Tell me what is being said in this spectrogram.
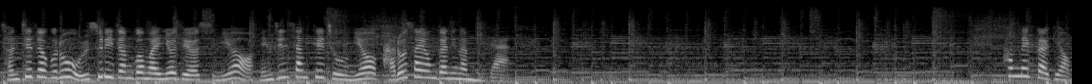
전체적으로 올수리 점검 완료되었으며 엔진 상태 좋으며 바로 사용 가능합니다. 판매 가격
